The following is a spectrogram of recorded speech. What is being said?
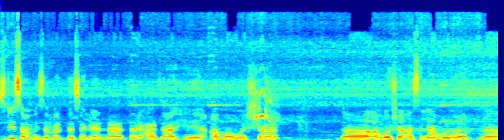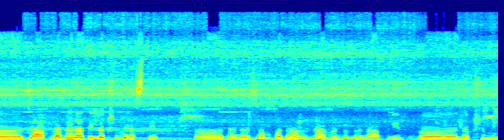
श्री स्वामी समर्थ सगळ्यांना. तर आज आहे अमावस्या. अमावस्या असल्यामुळं ज्या आपल्या घरातील लक्ष्मी असते धनसंपदा काय म्हणतात त्याला आपली लक्ष्मी.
